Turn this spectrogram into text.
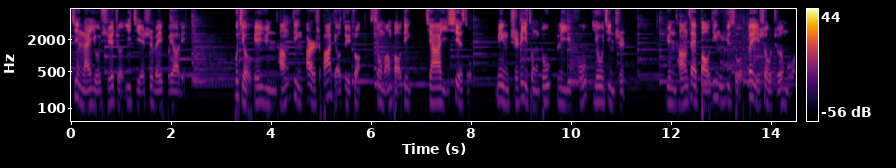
近来有学者已解释为不要脸。不久，给允堂定二十八条罪状，送往保定加以谢所，命直隶总督李福幽禁之。允堂在保定寓所备受折磨，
